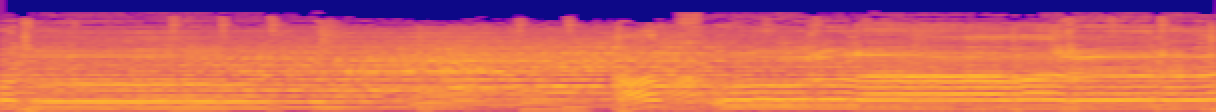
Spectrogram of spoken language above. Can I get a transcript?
odur. Hak uğruna varını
